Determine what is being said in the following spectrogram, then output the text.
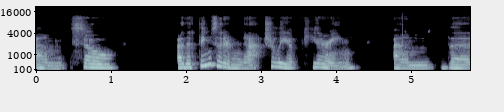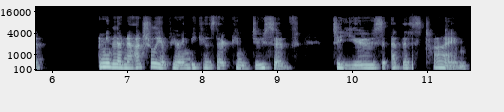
um, so, are the things that are naturally appearing um, the I mean, they're naturally appearing because they're conducive to use at this time.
